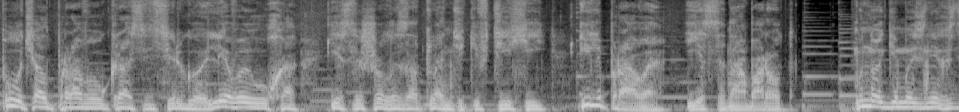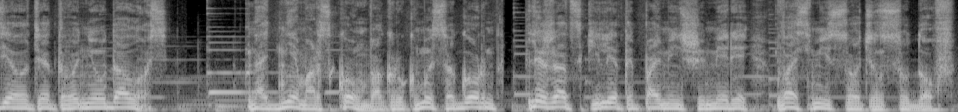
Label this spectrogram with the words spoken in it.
получал право украсить серьгой левое ухо, если шел из Атлантики в Тихий, или правое, если наоборот. Многим из них сделать этого не удалось. На дне морском вокруг мыса Горн лежат скелеты по меньшей мере восьми сотен судов.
